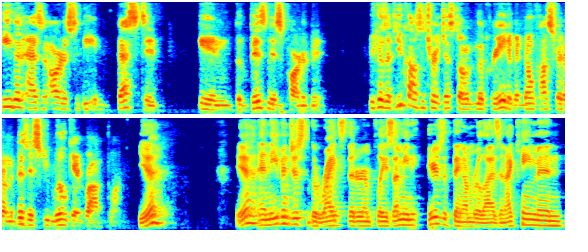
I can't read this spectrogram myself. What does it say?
even as an artist, to be invested in the business part of it. Because if you concentrate just on the creative and don't concentrate on the business, you will get robbed blind. Yeah. Yeah. And even just the rights that are in place. I mean, here's the thing I'm realizing I came in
